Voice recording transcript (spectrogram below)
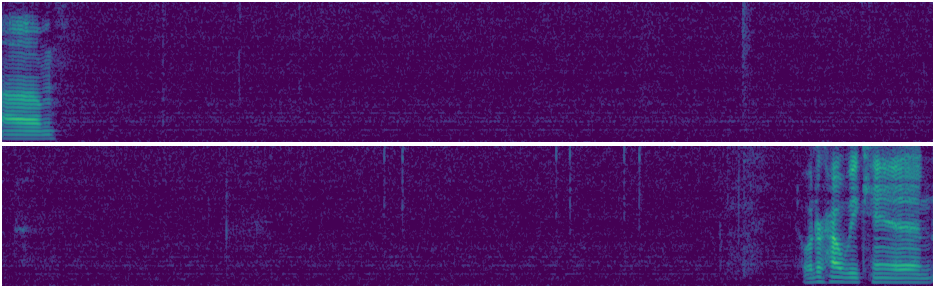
Um, I wonder how we can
